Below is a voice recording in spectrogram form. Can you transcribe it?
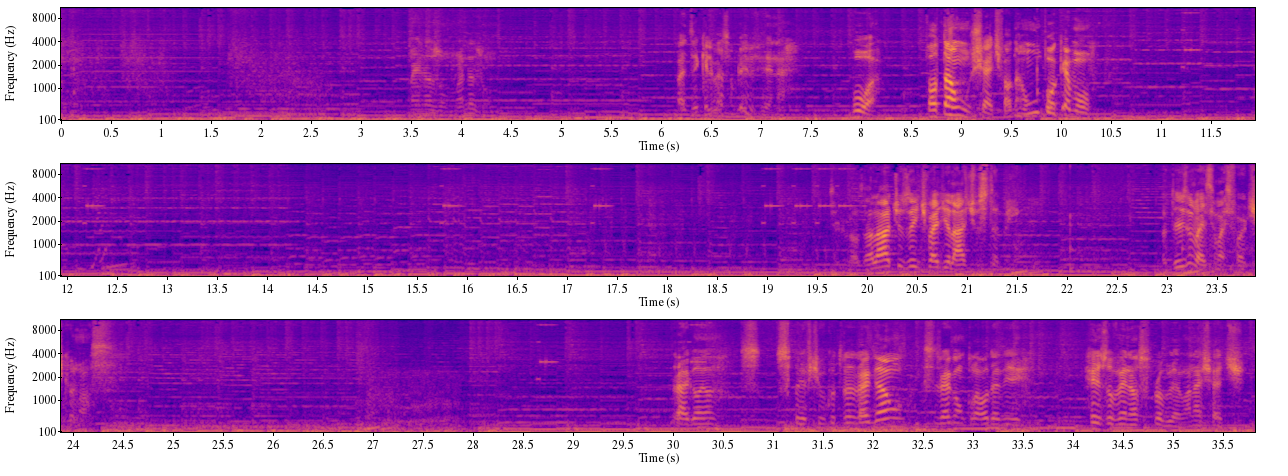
Menos um, menos um. Vai dizer que ele vai sobreviver, né? Boa. Falta um, chat. Falta um Pokémon. Se ele vai usar Latios, a gente vai de Latios também. O deles não vai ser mais forte que o nosso. Dragão super efetivo contra o dragão. Esse Dragon Claw deve resolver nosso problema, né, chat?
